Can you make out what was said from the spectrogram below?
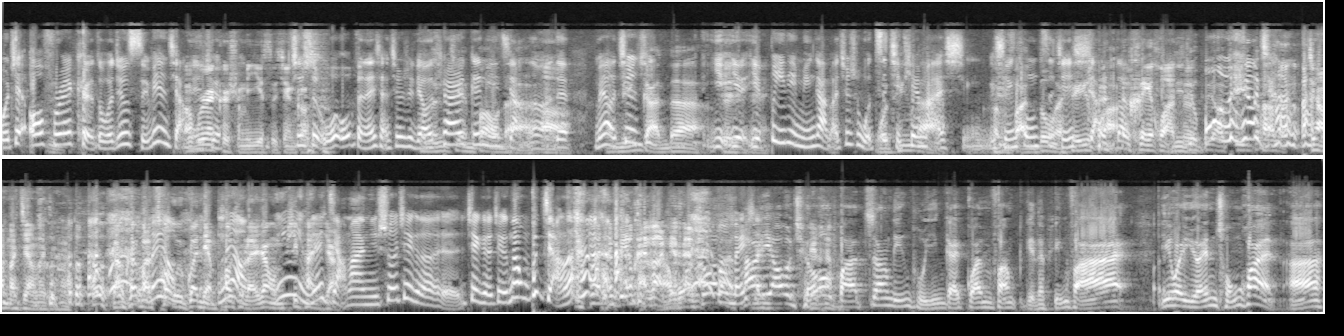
我这 off record，我就随便讲，off 一 record 句。什么意思？先就是我我本来想就是聊天跟你讲的嘛，对，没有很就是敏感的也也也不一定敏感吧，就是我自己天马行行空，自己想的。黑话，你就我没有讲吧讲吧讲吧讲吧，赶快把错误观点抛出来，让我们批因为你判一下。在讲嘛，你说这个这个这个，那我不讲了。别害怕，别害怕。我没事他要求把张灵甫应该官方给他平反，因为袁崇焕啊，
